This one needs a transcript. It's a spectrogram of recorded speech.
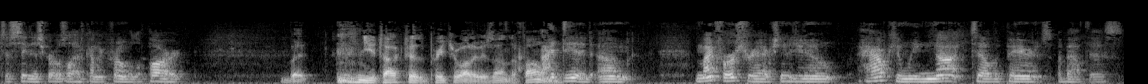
to see this girl's life kind of crumble apart. But you talked to the preacher while he was on the phone. I did. Um, my first reaction is, you know, how can we not tell the parents about this?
